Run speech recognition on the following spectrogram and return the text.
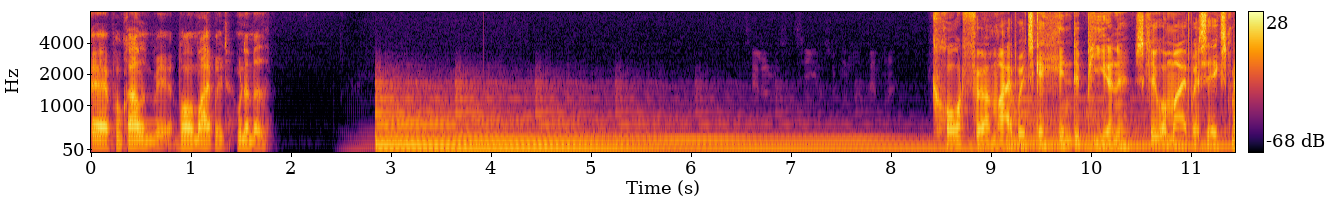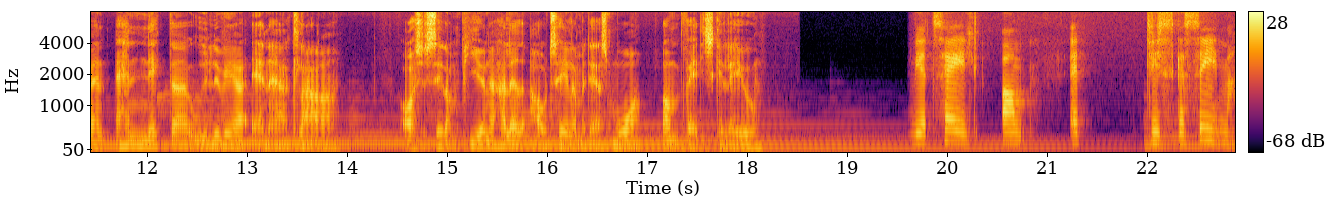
af programmet, med, hvor Majbrit, hun er med. Kort før Majbrit skal hente pigerne, skriver Majbrits eksmand, at han nægter at udlevere Anna og Clara. Også selvom pigerne har lavet aftaler med deres mor om, hvad de skal lave. Vi har talt om, at de skal se mig,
